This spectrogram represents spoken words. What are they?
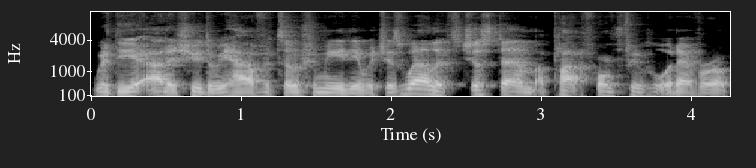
with the attitude that we have with social media, which is well, it's just um, a platform for people whatever up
